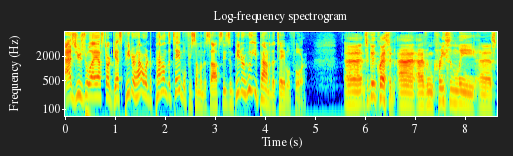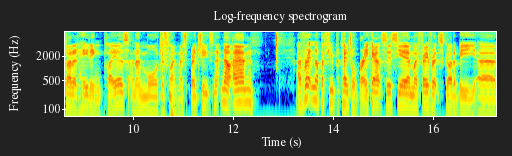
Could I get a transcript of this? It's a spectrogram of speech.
As usual, I asked our guest Peter Howard to pound the table for some of this offseason. Peter, who you pounded the table for? Uh, it's a good question. Uh, I've increasingly uh, started hating players, and I'm more just like my spreadsheets now. No, um, I've written up a few potential breakouts this year. My favorite's got to be. Uh,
